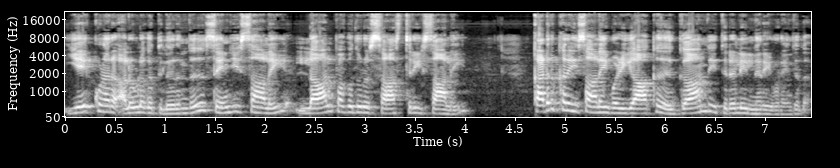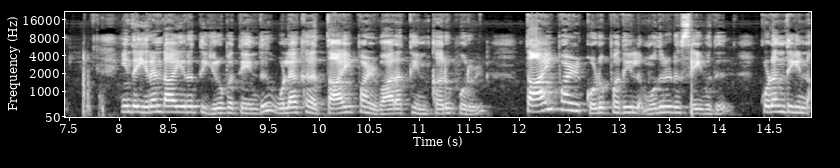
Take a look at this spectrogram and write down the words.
இயக்குனர் அலுவலகத்திலிருந்து செஞ்சி சாலை லால் பகதூர் சாஸ்திரி சாலை கடற்கரை சாலை வழியாக காந்தி திடலில் நிறைவடைந்தது. இந்த இரண்டாயிரத்து இருபத்தைந்து உலக தாய்ப்பால் வாரத்தின் கருப்பொருள் தாய்ப்பால் கொடுப்பதில் முதலீடு செய்வது குழந்தையின்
